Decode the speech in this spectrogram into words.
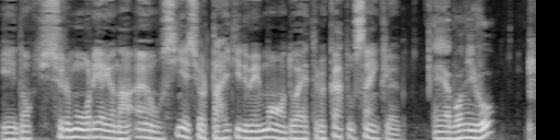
Et donc sur Montréal, il y en a un aussi, et sur Tahiti de mémoire, on doit être quatre ou cinq clubs. Et un bon niveau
